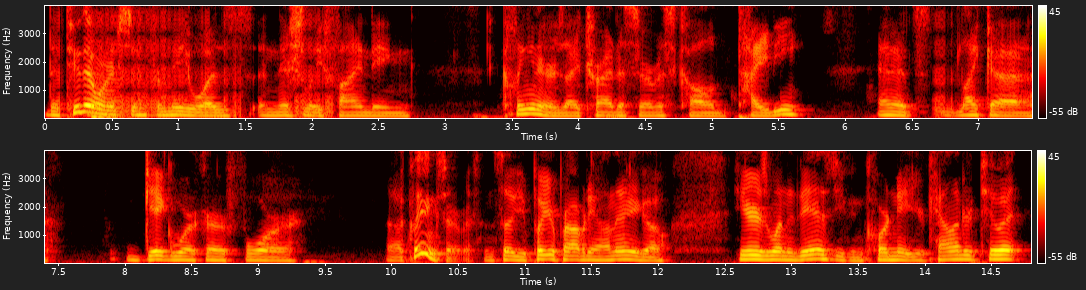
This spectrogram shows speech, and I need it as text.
the two that were interesting for me was initially finding cleaners. I tried a service called Tidy, and it's like a gig worker for a cleaning service. And so you put your property on there. You go, here's when it is. You can coordinate your calendar to it.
